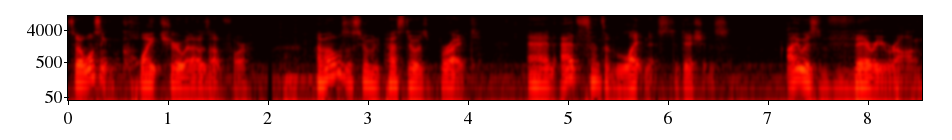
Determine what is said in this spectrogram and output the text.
so I wasn't quite sure what I was up for. I've always assumed pesto is bright and adds a sense of lightness to dishes. I was very wrong.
